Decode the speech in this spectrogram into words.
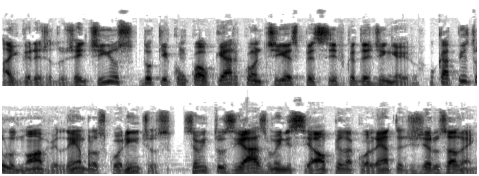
a igreja dos gentios do que com qualquer quantia específica de dinheiro. O capítulo 9 lembra aos coríntios seu entusiasmo inicial pela coleta de Jerusalém.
